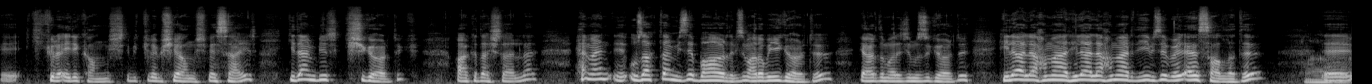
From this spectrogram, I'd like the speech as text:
2 kilo erik almış, 1 kilo bir şey almış vesaire. Giden bir kişi gördük arkadaşlarla. Hemen uzaktan bize bağırdı. Bizim arabayı gördü. Yardım aracımızı gördü. Hilal Ahmer, Hilal Ahmer diye bize böyle el salladı. Ee,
